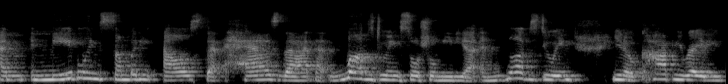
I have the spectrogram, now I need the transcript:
I'm enabling somebody else that has that, that loves doing social media and loves doing, you know, copywriting.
